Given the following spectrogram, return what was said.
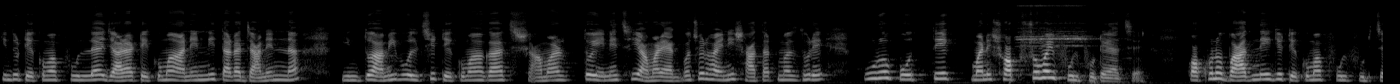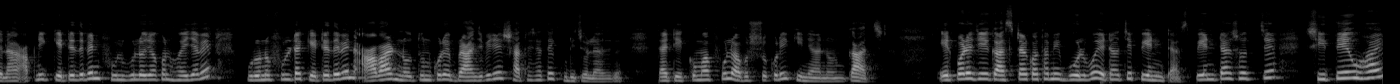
কিন্তু টেকোমা ফুল দেয়। যারা টেকোমা আনেননি তারা জানেন না। কিন্তু আমি বলছি টেকোমা গাছ আমার তো এনেছি, আমার এক বছর হয়নি, সাত আট মাস ধরে পুরো প্রত্যেক মানে সব সময় ফুল ফুটে আছে। কখনো বাদ নেই যে টেকোমা ফুল ফুটছে না। আপনি কেটে দেবেন, ফুলগুলো যখন হয়ে যাবে, পুরনো ফুলটা কেটে দেবেন, আবার নতুন করে ব্রাঞ্চ বেরিয়ে সাথে সাথে কুড়ি চলে আসবে। তাই টেকোমা ফুল অবশ্য করেই কিনে আনুন। গাছ এরপরে যে গাছটার কথা আমি বলব, এটা হচ্ছে পেন্টাস পেন্টাস হচ্ছে শীতেও হয়,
